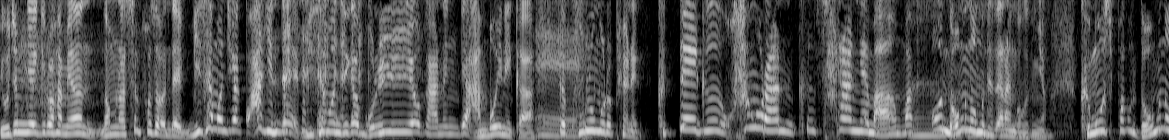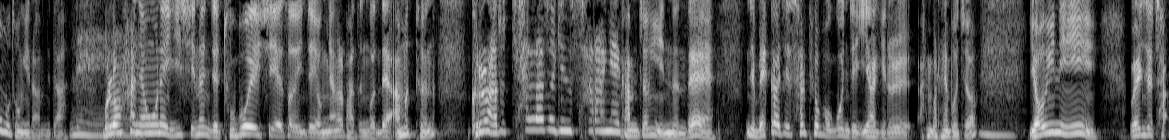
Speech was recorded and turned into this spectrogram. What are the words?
요즘 얘기로 하면 너무나 슬퍼서 근데 미세먼지가 꽉인데 미세먼지가 몰려가는 게 안 보이니까 예. 그러니까 구름으로 표현해. 그때 그 황홀한 그 사랑의 마음 막 어, 너무 너무 대단한 거거든요. 그 모습하고 너무 너무 동일합니다. 네. 물론 한영훈의 이 시는 이제 두보의 시에서 이제 영향을 받은 건데 아무튼 그런 아주 찰나적인 사랑의 감정이 있는데 이제 몇 가지 살펴보고 이제 이야기를 한번 해보죠. 여인이 왜 이제 자-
